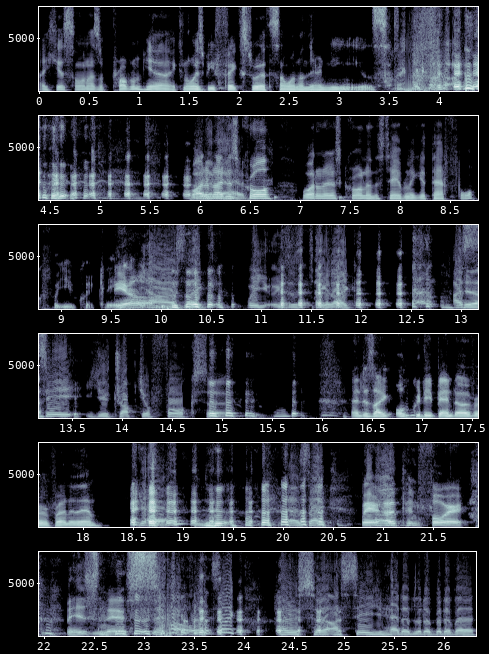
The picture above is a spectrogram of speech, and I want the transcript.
I hear someone has a problem here. It can always be fixed with someone on their knees. Why don't I just crawl? Why don't I just crawl on this table and get that fork for you quickly? yeah. Yeah, it's like we, we just take it like I Yeah. see you dropped your fork, sir. and just like awkwardly bend over in front of them. Yeah, it's like We're well, open for business. Yeah, or it's like, oh, sir, I see you had a little bit of a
